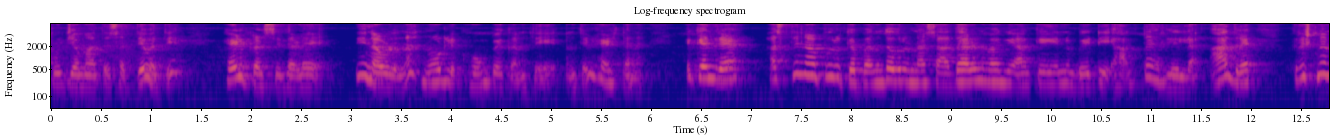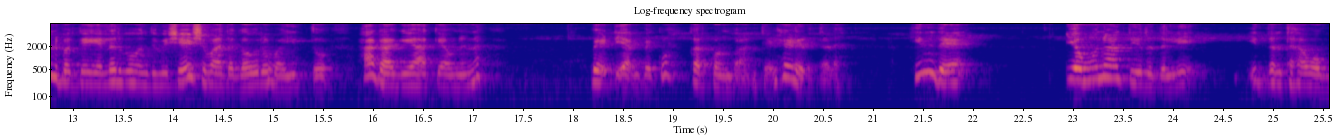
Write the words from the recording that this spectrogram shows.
ಪೂಜ್ಯ ಮಾತೆ ಸತ್ಯವತಿ ಹೇಳಿ ಕಳಿಸಿದ್ದಾಳೆ ನೀನು ಅವಳನ್ನು ನೋಡ್ಲಿಕ್ಕೆ ಹೋಗಬೇಕಂತೆ ಅಂತೇಳಿ ಹೇಳ್ತಾನೆ. ಏಕೆಂದರೆ ಹಸ್ತಿನಾಪುರಕ್ಕೆ ಬಂದವರನ್ನ ಸಾಧಾರಣವಾಗಿ ಆಕೆ ಏನು ಭೇಟಿ ಆಗ್ತಾ ಇರಲಿಲ್ಲ. ಆದರೆ ಕೃಷ್ಣನ ಬಗ್ಗೆ ಎಲ್ಲರಿಗೂ ಒಂದು ವಿಶೇಷವಾದ ಗೌರವ ಇತ್ತು. ಹಾಗಾಗಿ ಆಕೆ ಅವನನ್ನು ಭೇಟಿಯಾಗಬೇಕು ಕರ್ಕೊಂಡು ಬಾ ಅಂತೇಳಿ ಹೇಳಿರ್ತಾಳೆ. ಹಿಂದೆ ಯಮುನಾ ತೀರದಲ್ಲಿ ಇದ್ದಂತಹ ಒಬ್ಬ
